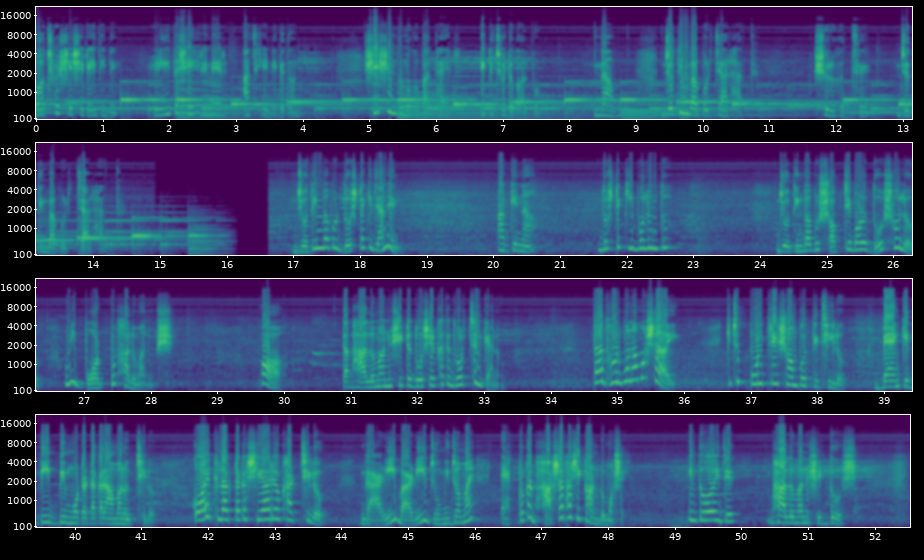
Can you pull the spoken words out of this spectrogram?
বছর শেষের এই দিনে রিতা শেহরিনের আজকের নিবেদন। শীর্ষেন্দু মুখোপাধ্যায়ের একটি ছোট গল্প। নাম যতীনবাবুর চার হাত। শুরু হচ্ছে যতীনবাবুর চার হাত। যতীনবাবুর দোষটা কি জানেন? আজ্ঞে না। দোষটা কি বলুন তো? যতীনবাবুর সবচেয়ে বড় দোষ হলো উনি বড্ড ভালো মানুষ। তা ভালো মানুষইটা দোষের খাতে ধরছেন কেন? তা ধরবো না মশাই। কিছু পৈতৃক সম্পত্তি ছিল। ব্যাংকে দিব্যি মোটা টাকার আমানত ছিল। কয়েক লাখ টাকা শেয়ারেও খাটছিল গাড়ি, বাড়ি, জমি জমায় এক প্রকার ভাষাভাষী কাণ্ড মশাই। কিন্তু ওই যে ভালো মানুষের দোষ।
